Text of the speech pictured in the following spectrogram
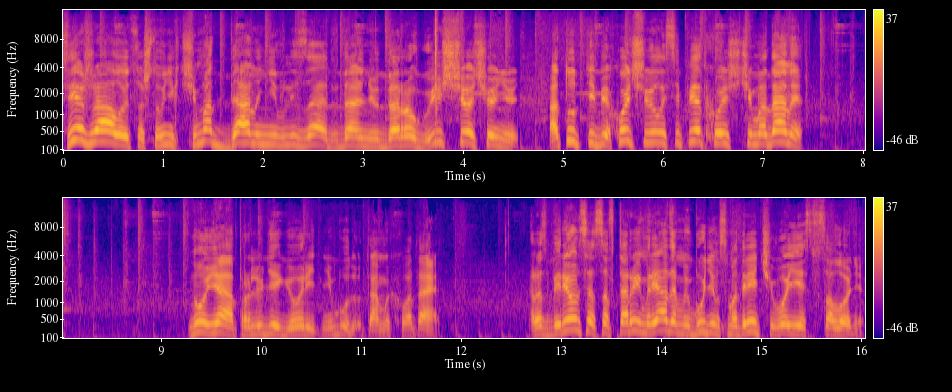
Все жалуются, что у них чемоданы не влезают в дальнюю дорогу, еще что-нибудь. А тут тебе хочешь велосипед, хочешь чемоданы. Ну, я про людей говорить не буду, там их хватает разберемся со вторым рядом и будем смотреть, чего есть в салоне.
